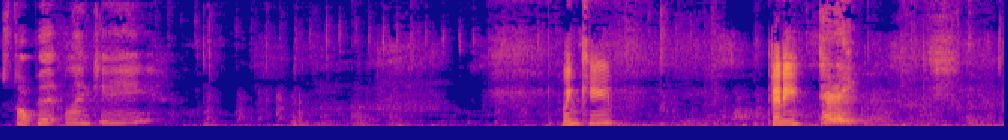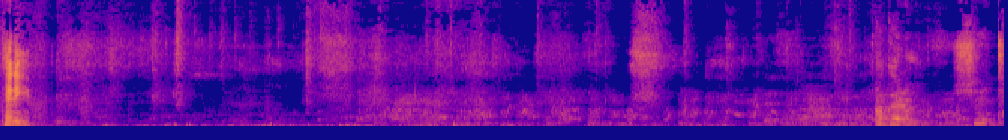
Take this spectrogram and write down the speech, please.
Stop it, Blinky. Blinky. Teddy. Teddy. Teddy. I'll get him. Shit.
